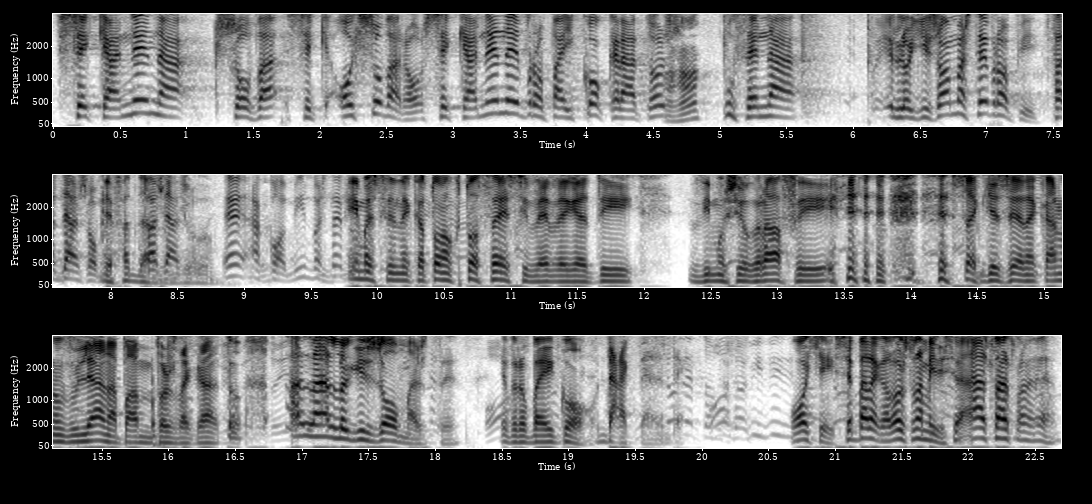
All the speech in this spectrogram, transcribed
Σε κανένα, ξοβα... σε... όχι σοβαρό, σε κανένα ευρωπαϊκό κράτος, πουθενά, λογιζόμαστε Ευρώπη, φαντάζομαι. Ε, φαντάζομαι κι εγώ. Ε, ακόμη είμαστε Είμαστε στην 108 θέση βέβαια γιατί δημοσιογράφοι σαν και εσένα κάνουν δουλειά να πάμε προς τα κάτω αλλά λογιζόμαστε. Ευρωπαϊκό. Εντάξει, εντάξει. Όχι, σε παρακαλώ στο να μιλήσεις. Άστο, άστο.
